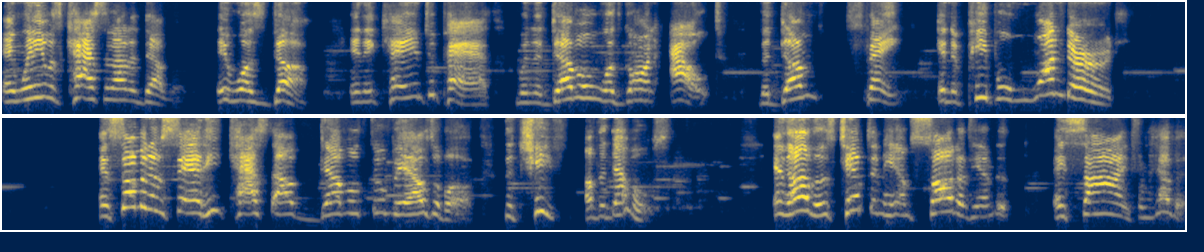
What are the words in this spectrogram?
And when he was casting out a devil, it was dumb. And it came to pass when the devil was gone out, the dumb spake, and the people wondered. And some of them said he cast out devils through Beelzebub, the chief of the devils. And others, tempting him, sought of him a sign from heaven.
